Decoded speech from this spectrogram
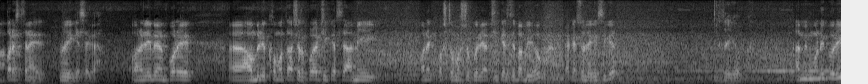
আব্বার স্থানে রয়ে গেছে গা। ওয়ান ইলেভেন পরে আওয়ামী লীগ ক্ষমতা আসার পরে, ঠিক আছে, আমি অনেক কষ্ট মষ্ট করে আর ঠিক আছে, যেভাবেই হোক ঢাকা চলে গেছি গা। যাই হোক, আমি মনে করি,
